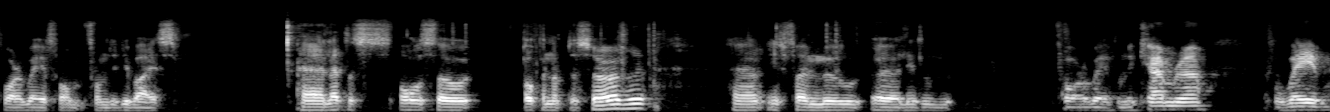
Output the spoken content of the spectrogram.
far away from, from the device. let us also open up the server. if I move a little far away from the camera, wave,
